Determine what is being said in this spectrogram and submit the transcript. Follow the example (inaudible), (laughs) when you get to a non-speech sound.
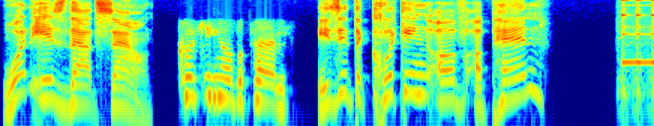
what is that sound? Clicking of a pen. Is it the clicking of a pen?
